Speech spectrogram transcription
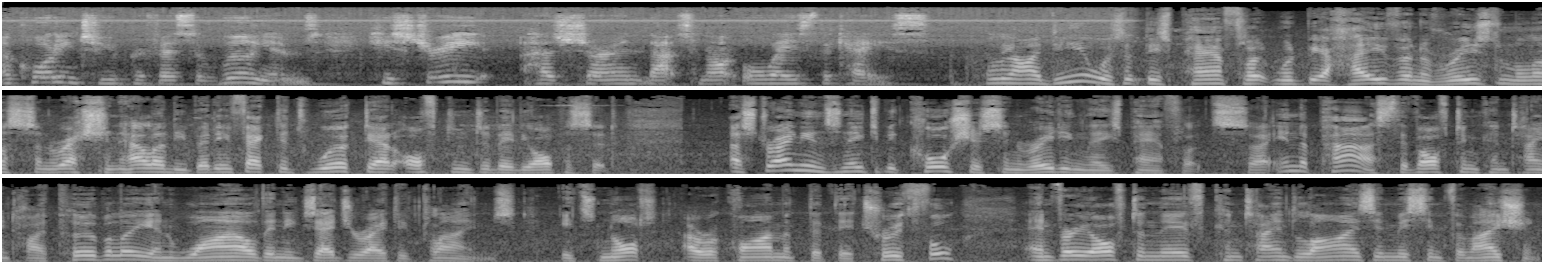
According to Professor Williams, history has shown that's not always the case. Well, the idea was that this pamphlet would be a haven of reasonableness and rationality, but in fact, it's worked out often to be the opposite. Australians need to be cautious in reading these pamphlets. Uh, in the past, they've often contained hyperbole and wild and exaggerated claims. It's not a requirement that they're truthful, and very often they've contained lies and misinformation.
